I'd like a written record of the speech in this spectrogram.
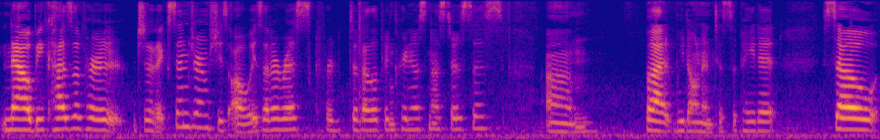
now, because of her genetic syndrome, she's always at a risk for developing craniosynostosis, um, but we don't anticipate it. So,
